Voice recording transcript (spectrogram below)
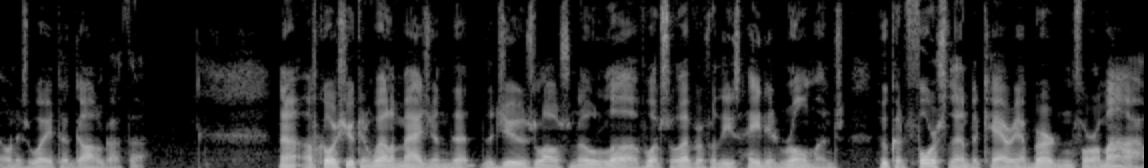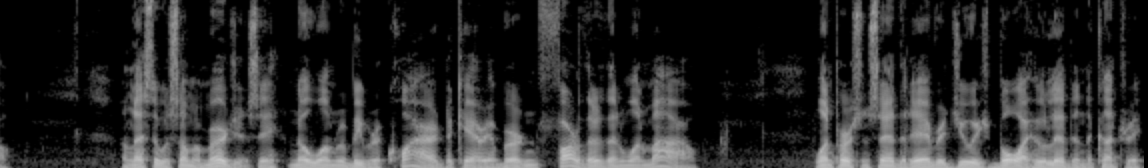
on his way to Golgotha. Now, of course, you can well imagine that the Jews lost no love whatsoever for these hated Romans who could force them to carry a burden for a mile. Unless there was some emergency, no one would be required to carry a burden farther than one mile. One person said that every Jewish boy who lived in the country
